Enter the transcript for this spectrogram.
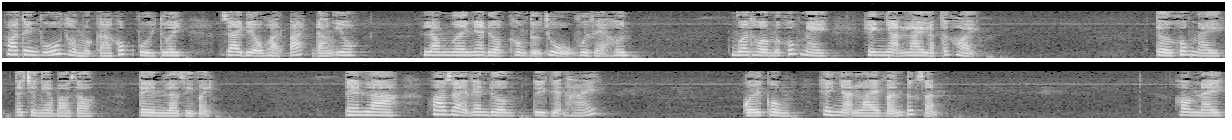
Hoa Thanh Vũ thổi một ca khúc vui tươi, giai điệu hoạt bát đáng yêu. Lòng người nghe được không tự chủ vui vẻ hơn. Vừa thổi một khúc này, hình nhạn lai lập tức hỏi. Từ khúc này ta chưa nghe bao giờ, tên là gì vậy? Tên là Hoa dại ven đường tùy tiện hái Cuối cùng Hình nhạn lai vẫn tức giận Hôm nay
